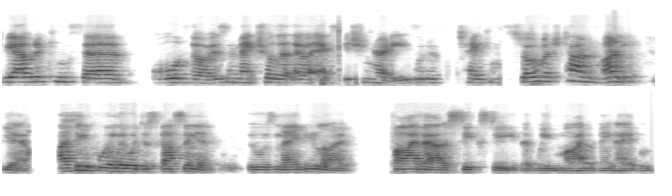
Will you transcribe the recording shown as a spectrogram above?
To be able to conserve all of those and make sure that they were exhibition ready would have taken so much time and money. Yeah. I think when we were discussing it, it was maybe like five out of 60 that we might have been able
